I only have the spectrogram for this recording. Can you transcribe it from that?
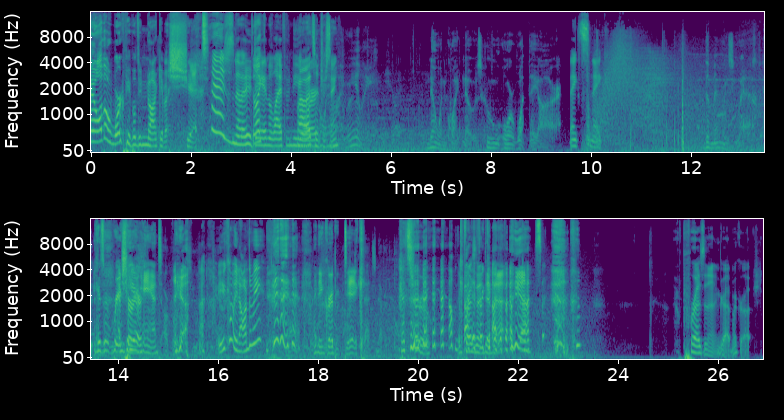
all the work people do not give a shit. Eh, it's just another day like- in the life of New Wow, York. that's interesting. Why, really? No one quite knows who or what they are. Thanks, Snake. The memories you have Here's a reassuring here. hand. are Yeah, you wouldn't Are you coming on to me? I didn't grab your dick. That's never the point. That's true. the president did forgot that. about yeah. that. President grabbed my crotch.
